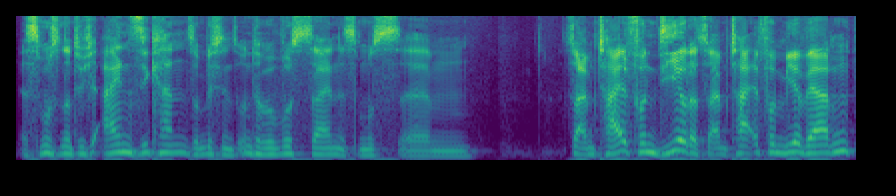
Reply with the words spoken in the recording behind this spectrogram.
Es muss natürlich einsickern, so ein bisschen ins Unterbewusstsein. Es muss ähm, zu einem Teil von dir oder zu einem Teil von mir werden.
